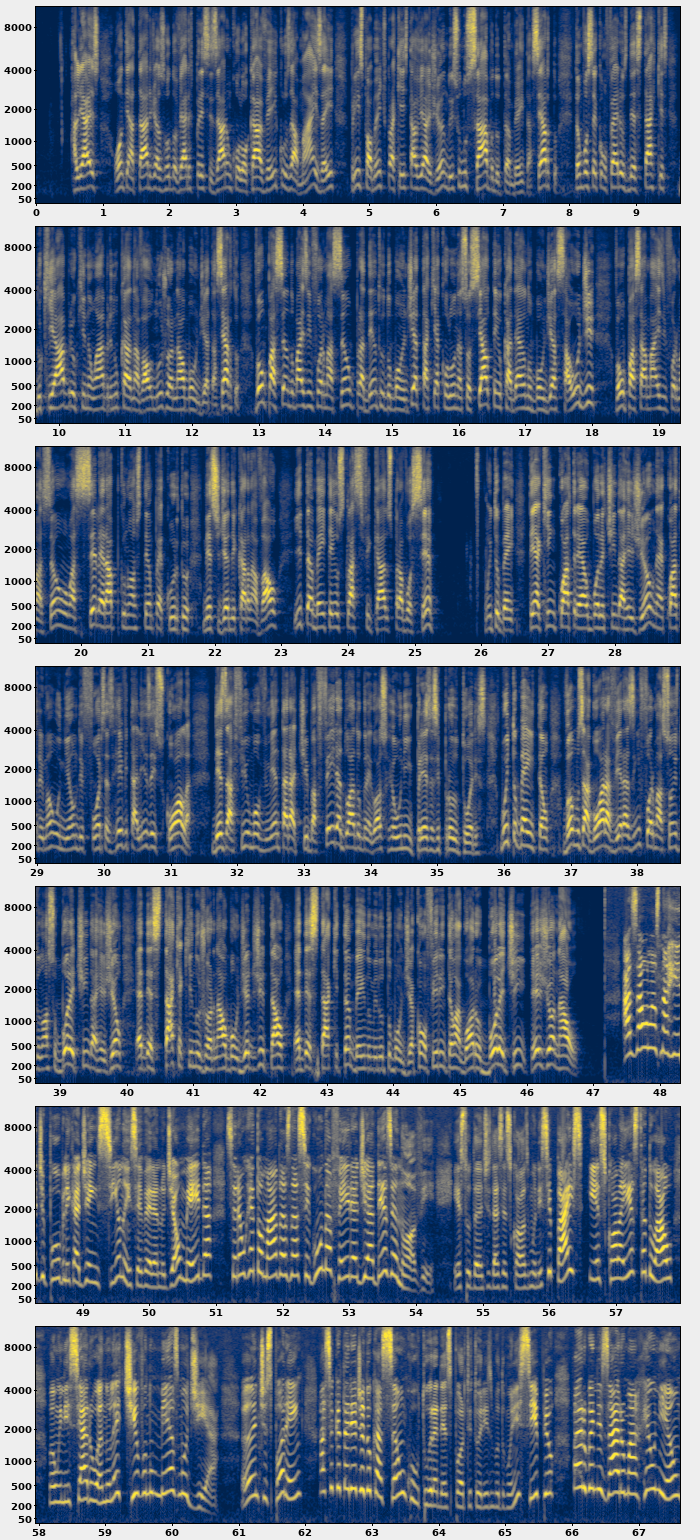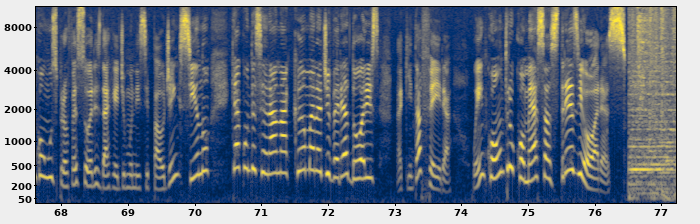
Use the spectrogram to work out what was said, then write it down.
Aliás, ontem à tarde as rodoviárias precisaram colocar veículos a mais aí, principalmente para quem está viajando, isso no sábado também, tá certo? Então você confere os destaques do que abre e o que não abre no carnaval no jornal Bom Dia, tá certo? Vamos passando mais informação para dentro do Bom Dia, tá aqui a coluna social, tem o caderno Bom Dia Saúde. Vamos passar mais informação, vamos acelerar porque o nosso tempo é curto nesse dia de carnaval e também tem os classificados para você. Muito bem, tem aqui em 4 é o boletim da região, né? Quatro Irmão, União de Forças, Revitaliza a Escola, Desafio Movimento Aratiba, Feira do Agronegócio reúne empresas e produtores. Muito bem, então, vamos agora ver as informações do nosso boletim da região. É destaque aqui no jornal Bom Dia Digital, é destaque também no Minuto Bom Dia. Confira então agora o boletim regional. As aulas na rede pública de ensino em Severano de Almeida serão retomadas na segunda-feira, dia 19. Estudantes das escolas municipais e escola estadual vão iniciar o ano letivo no mesmo dia. Antes, porém, a Secretaria de Educação, Cultura, Desporto e Turismo do município vai organizar uma reunião com os professores da rede municipal de ensino que acontecerá na Câmara de Vereadores na quinta-feira. O encontro começa às 13 horas. O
